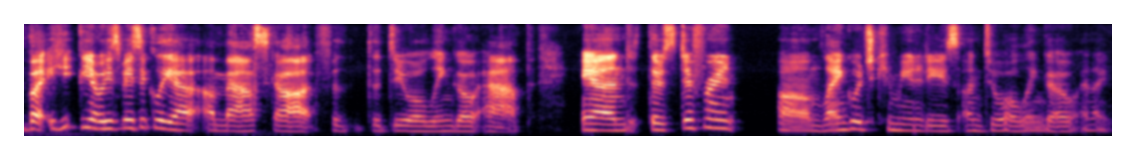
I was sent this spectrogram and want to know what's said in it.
But he, you know, he's basically a, a mascot for the Duolingo app. And there's different um, language communities on Duolingo. And I,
